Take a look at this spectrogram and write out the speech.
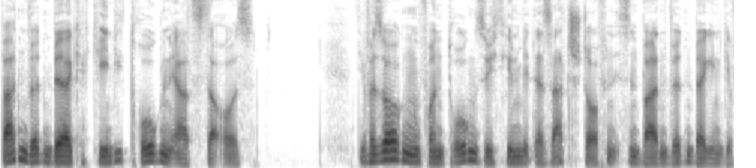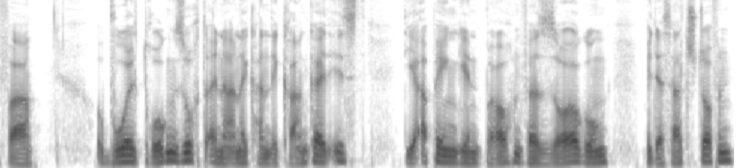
Baden-Württemberg gehen die Drogenärzte aus. Die Versorgung von Drogensüchtigen mit Ersatzstoffen ist in Baden-Württemberg in Gefahr. Obwohl Drogensucht eine anerkannte Krankheit ist, die Abhängigen brauchen Versorgung mit Ersatzstoffen,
